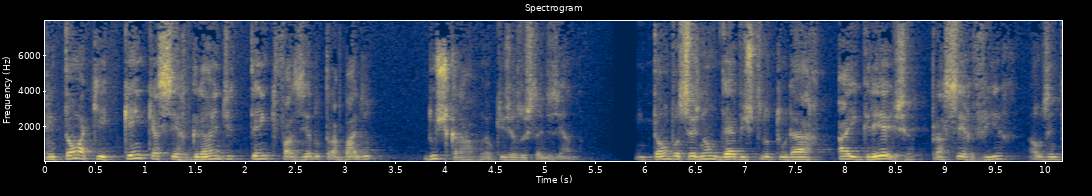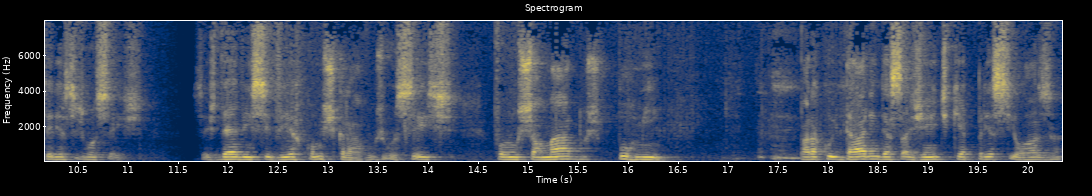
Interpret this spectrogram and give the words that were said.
Então, aqui, quem quer ser grande tem que fazer o trabalho do escravo, é o que Jesus está dizendo. Então, vocês não devem estruturar a igreja para servir aos interesses de vocês. Vocês devem se ver como escravos. Vocês foram chamados por mim para cuidarem dessa gente que é preciosa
